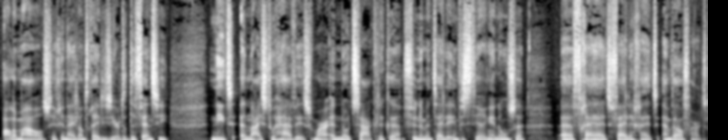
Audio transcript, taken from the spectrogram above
allemaal zich in Nederland realiseert... dat Defensie niet een nice to have is... maar een noodzakelijke, fundamentele investering... in onze uh, vrijheid, veiligheid en welvaart.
